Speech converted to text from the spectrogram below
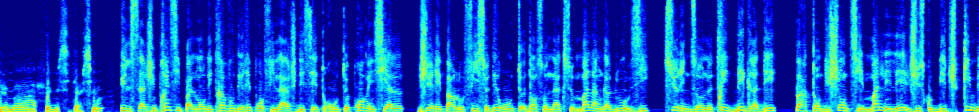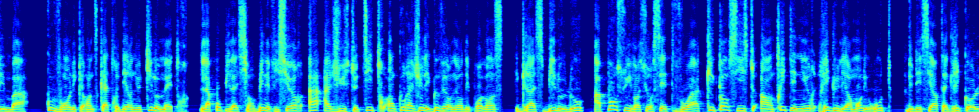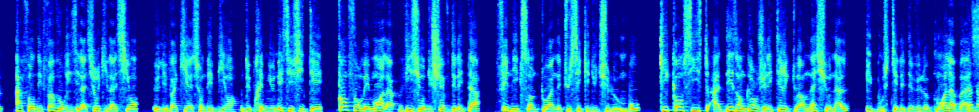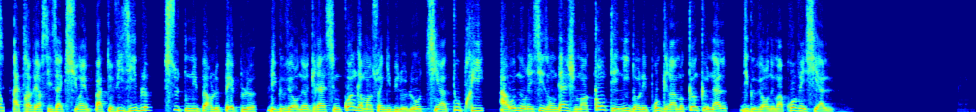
Vraiment, félicitations. Il s'agit principalement des travaux de réprofilage de cette route provinciale gérée par l'Office des routes dans son axe Malanga-Luozi sur une zone très dégradée partant du chantier Malélé jusqu'au beach Kimbemba couvrant les 44 derniers kilomètres. La population bénéficiaire a à juste titre encouragé les gouverneurs des provinces, grâce Bilolo, à poursuivre sur cette voie qui consiste à entretenir régulièrement les routes de dessertes agricoles afin de favoriser la circulation et l'évacuation des biens de première nécessité conformément à la vision du chef de l'État Félix Antoine Tshisekedi Chilombo qui consiste à désengorger les territoires nationaux et booster les développements à la base. À travers ces actions impact visibles, soutenues par le peuple, le gouverneur Grace Nkwanga Bilolo tient à tout prix à honorer ses engagements contenus dans les programmes quinquennal du gouvernement provincial.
